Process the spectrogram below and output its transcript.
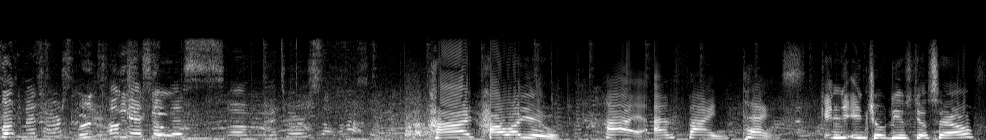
Centimeters? Okay, so this um, meters. Hi, how are you? Hi, I'm fine, thanks. Can you introduce yourself?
